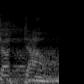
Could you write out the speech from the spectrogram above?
Shut down.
